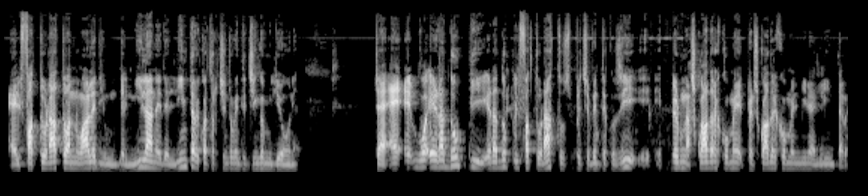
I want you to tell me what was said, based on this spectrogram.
è il fatturato annuale un, del Milan e dell'Inter 425 milioni. Cioè, è, è, è raddoppi, raddoppi, il fatturato semplicemente così per una squadra come, per squadre come il Milan e l'Inter.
